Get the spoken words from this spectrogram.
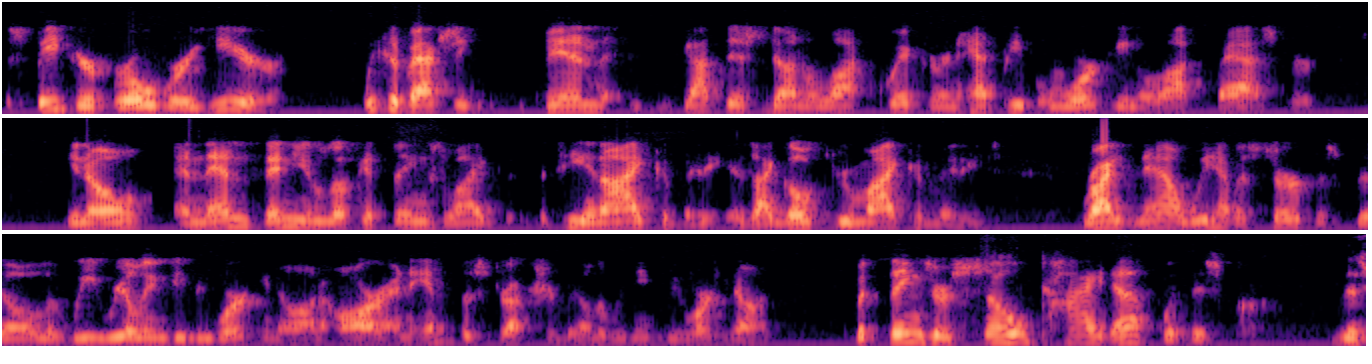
the speaker for over a year. We could have actually been got this done a lot quicker and had people working a lot faster. You know, and then then you look at things like the T and I committee. As I go through my committees, Right now, we have a surface bill that we really need to be working on, or an infrastructure bill that we need to be working on. But things are so tied up with this this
